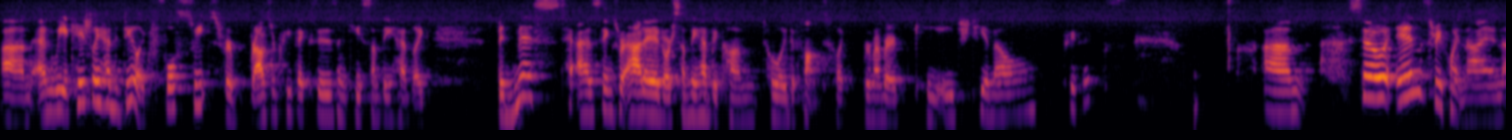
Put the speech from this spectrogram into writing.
Um, and we occasionally had to do like full sweeps for browser prefixes in case something had like been missed as things were added or something had become totally defunct. Like remember KHTML prefix? Um, so in 3.9,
